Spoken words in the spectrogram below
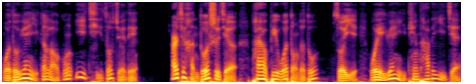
我都愿意跟老公一起做决定，而且很多事情他要比我懂得多，所以我也愿意听他的意见。”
